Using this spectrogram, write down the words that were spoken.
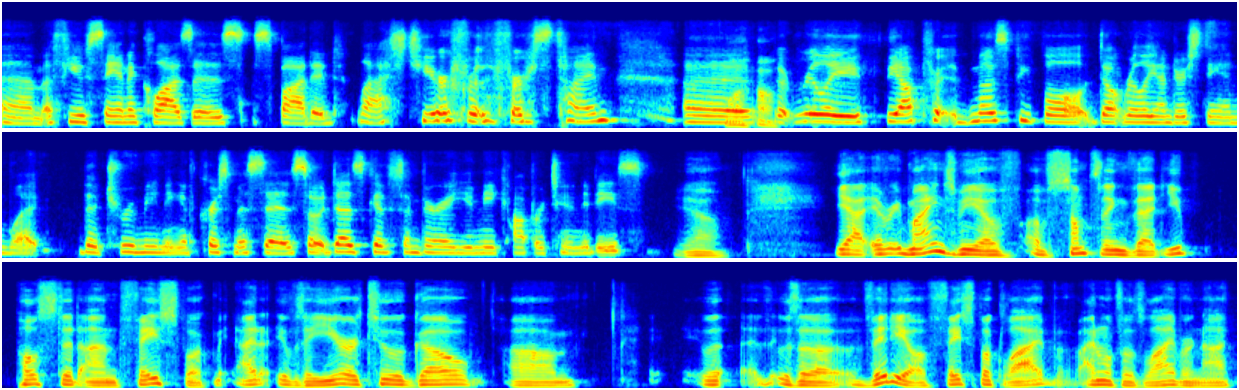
um, a few Santa Clauses spotted last year for the first time. Uh, wow. But really, the op- most people don't really understand what the true meaning of Christmas is. So it does give some very unique opportunities. Yeah, yeah. It reminds me of of something that you posted on Facebook. I, it was a year or two ago. Um, it, was, it was a video, Facebook Live. I don't know if it was live or not,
